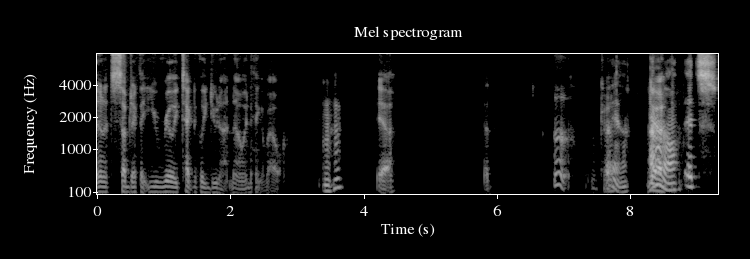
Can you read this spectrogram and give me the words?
in a subject that you really technically do not know anything about. Mm Mhm. Yeah. That- Oh, okay. yeah. I Yeah. don't know. It's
